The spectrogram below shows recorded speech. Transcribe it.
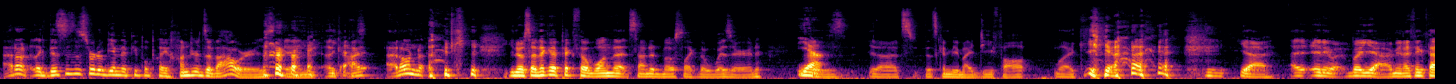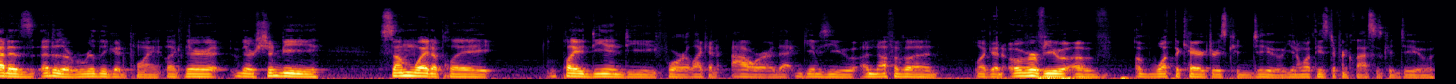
I don't like this is the sort of game that people play hundreds of hours in. Right, like yes. I, I don't know, you know. So I think I picked the one that sounded most like the wizard. Yeah. you know that's that's gonna be my default. Like yeah, yeah. Anyway, but yeah, I mean, I think that is that is a really good point. Like there there should be some way to play play D and D for like an hour that gives you enough of a like an overview of of what the characters could do. You know what these different classes could do.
